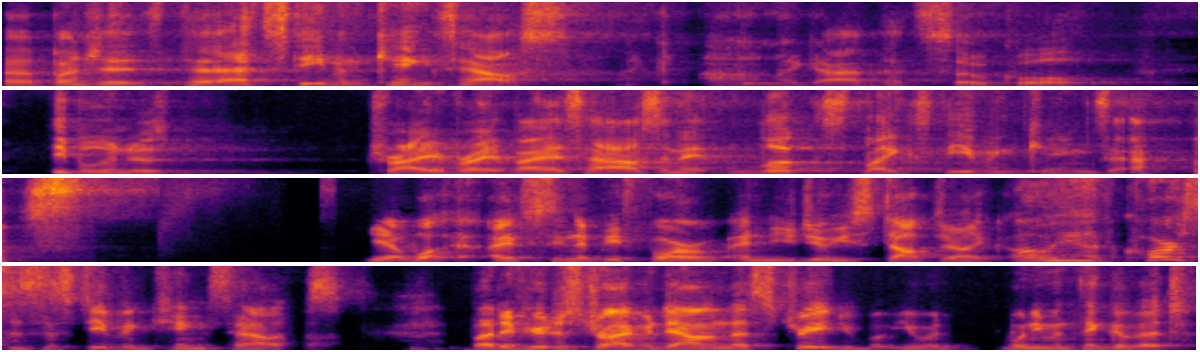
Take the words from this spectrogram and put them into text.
a bunch of that's Stephen King's house. Like, oh my god, that's so cool. People can just drive right by his house, and it looks like Stephen King's house. Yeah, well, I've seen it before, and you do. You stop there, like, oh yeah, of course this is Stephen King's house. But if you're just driving down that street, you, you would wouldn't even think of it.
